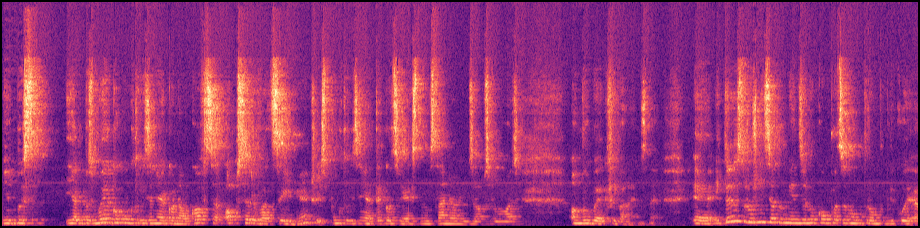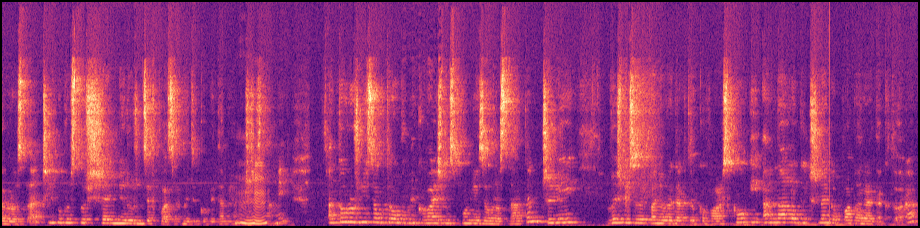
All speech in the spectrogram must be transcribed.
jakby z, jakby z mojego punktu widzenia jako naukowca obserwacyjnie, czyli z punktu widzenia tego, co ja jestem w stanie o nim zaobserwować, on byłby ekwiwalentny. E, I to jest różnica pomiędzy luką płacową, którą publikuje Eurostat, czyli po prostu średnie różnice w płacach między kobietami a mężczyznami, mm -hmm. a tą różnicą, którą publikowaliśmy wspólnie z Eurostatem, czyli weźmy sobie panią redaktor Kowalską i analogicznego pana redaktora,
